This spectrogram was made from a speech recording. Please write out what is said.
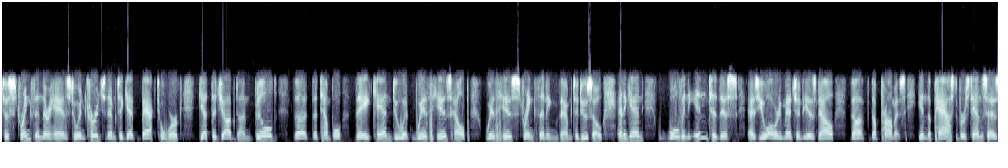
to strengthen their hands, to encourage them to get back to work, get the job done, build the, the temple, they can do it with his help, with his strengthening them to do so. And again, woven into this, as you already mentioned, is now the, the promise. In the past, verse 10 says,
